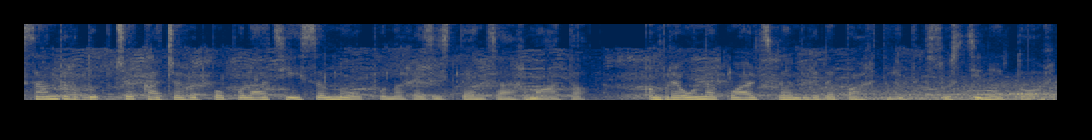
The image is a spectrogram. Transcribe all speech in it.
Alexander Dubcek a cerut populației să nu opună rezistența armată. Împreună cu alți membri de partid, susținători,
